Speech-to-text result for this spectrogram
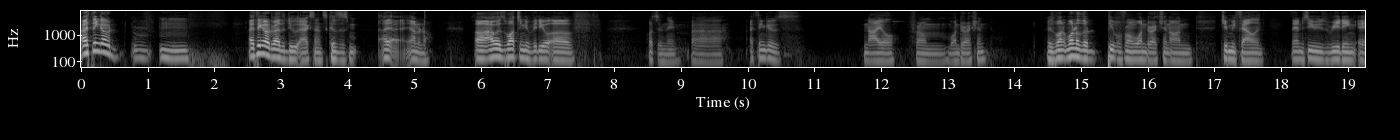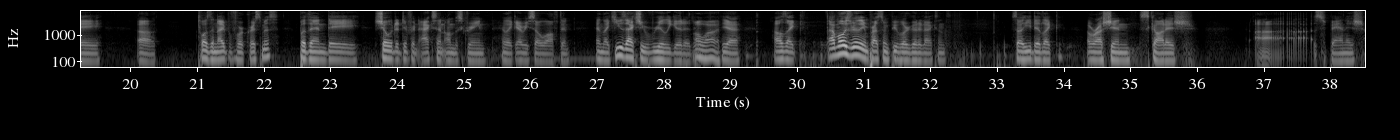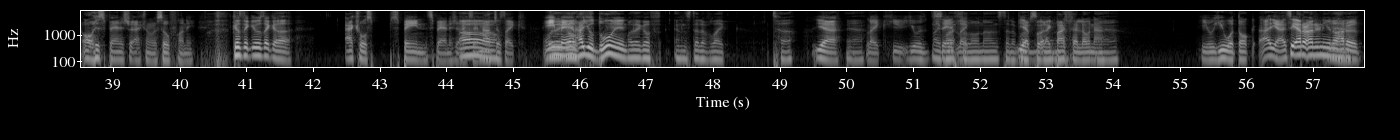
I think I would. Mm, I think I would rather do accents because it's. I I don't know. Uh, I was watching a video of what's his name. Uh, I think it was Niall from One Direction. It was one one of the people from One Direction on Jimmy Fallon, and he was reading a. Uh, Twas the night before Christmas, but then they showed a different accent on the screen like every so often, and like he was actually really good at it. Oh wow. Yeah. I was like, I'm always really impressed when people are good at accents. So he did like a Russian, Scottish, uh, Spanish. Oh, his Spanish accent was so funny. Because like it was like a actual Spain Spanish accent, Oh. not just like, hey they man, how you doing? Or they go f- instead of like to. yeah. Yeah. Like he, he would Like say it like, Barcelona instead of yeah, Barcelona. but like Barcelona. Yeah. He he would talk. Uh, yeah, see, I don't I don't even know how to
